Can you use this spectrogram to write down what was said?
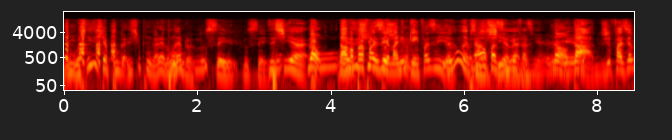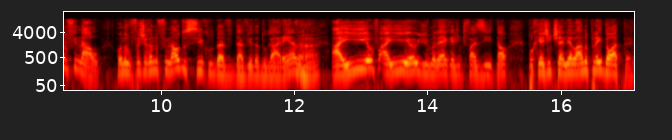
punga. Acho que existia punga. Existia punga Garena? Não Pum, lembro. Não sei, não sei. Existia. Não, dava pra existia, fazer, mas existia. ninguém fazia. Eu não lembro se não, existia, fazia, velho. fazia. Eu Não, tá, fazia no final. Quando foi chegando no final do ciclo da, da vida do Garena, Aham. aí, eu, aí eu e os moleques a gente fazia e tal, porque a gente ia ler lá no Play Dota, que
